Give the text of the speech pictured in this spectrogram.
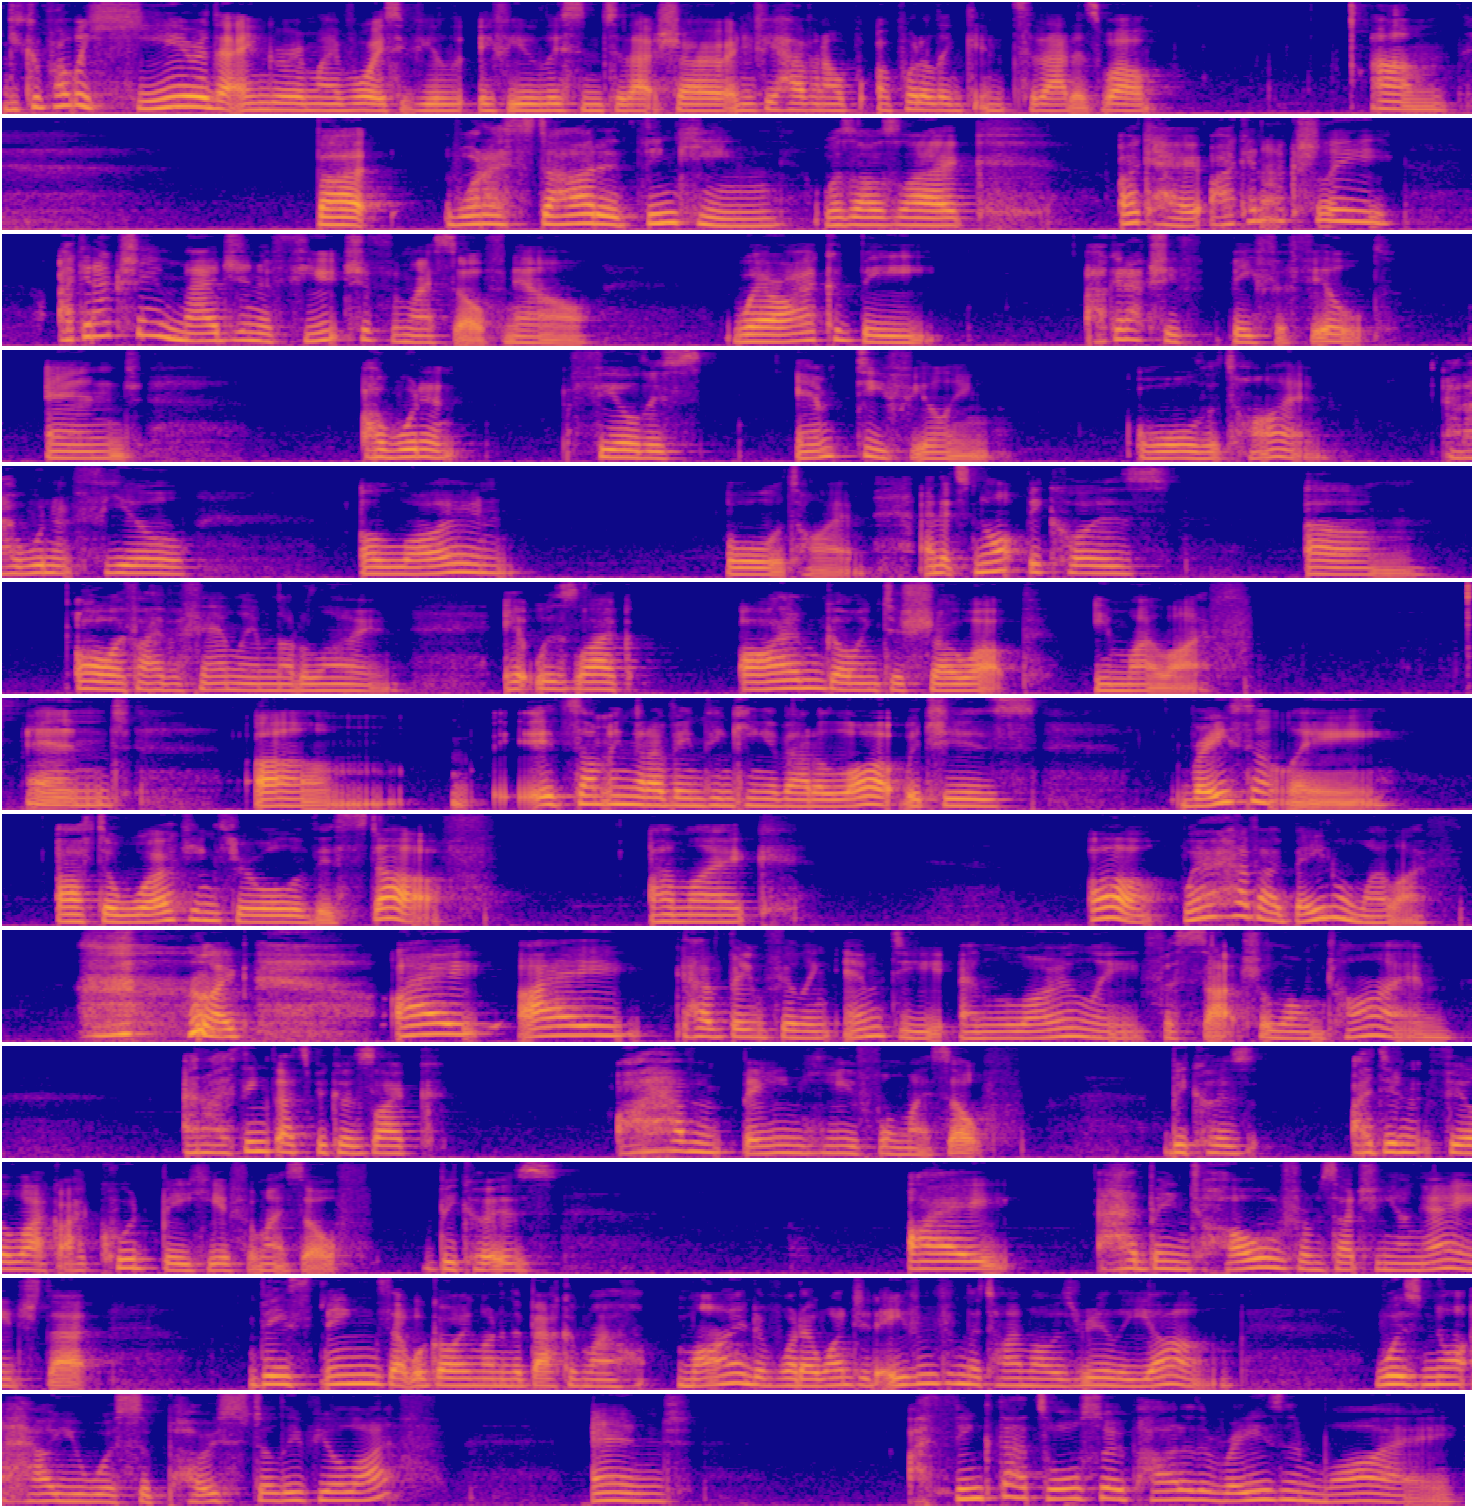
you could probably hear the anger in my voice if you if you listen to that show, and if you haven't, I'll, I'll put a link into that as well. Um, but what I started thinking was, I was like, okay, I can actually, I can actually imagine a future for myself now, where I could be I could actually be fulfilled and I wouldn't feel this empty feeling all the time. And I wouldn't feel alone all the time. And it's not because, um, oh, if I have a family, I'm not alone. It was like, I'm going to show up in my life. And um, it's something that I've been thinking about a lot, which is recently, after working through all of this stuff, I'm like, oh, where have I been all my life? like, I I have been feeling empty and lonely for such a long time. And I think that's because like I haven't been here for myself because I didn't feel like I could be here for myself because I had been told from such a young age that these things that were going on in the back of my mind of what I wanted, even from the time I was really young, was not how you were supposed to live your life. And I think that's also part of the reason why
